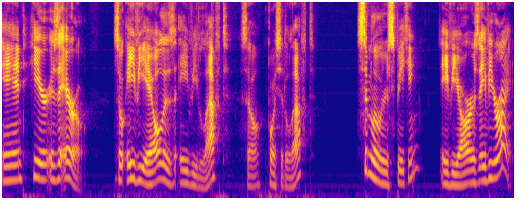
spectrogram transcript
and here is the arrow. So AVL is AV left, so points to the left. Similarly speaking, AVR is AV right.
